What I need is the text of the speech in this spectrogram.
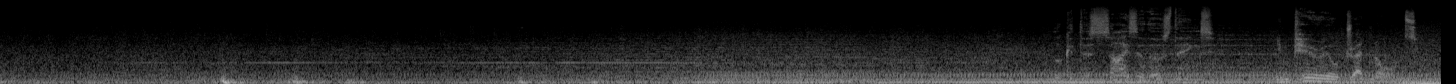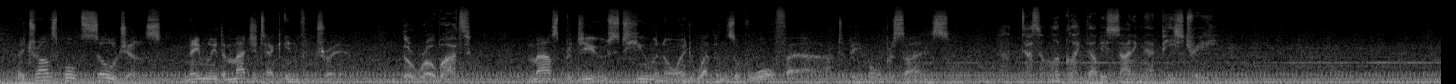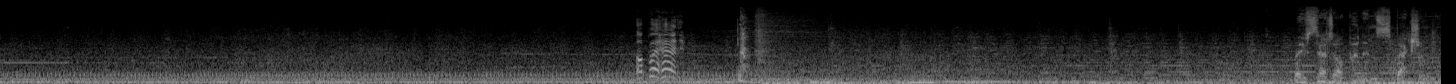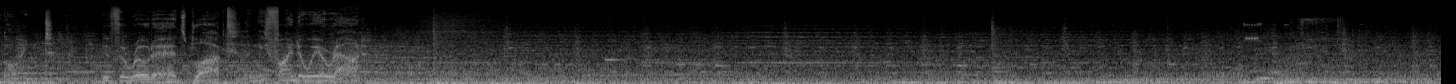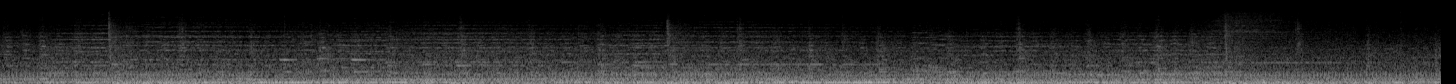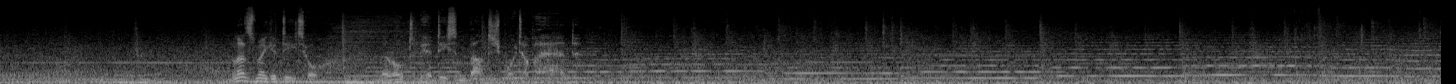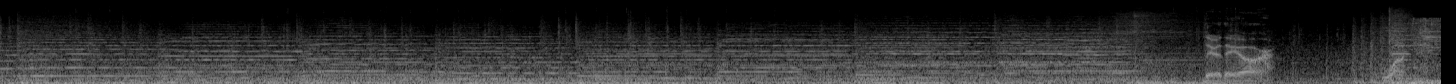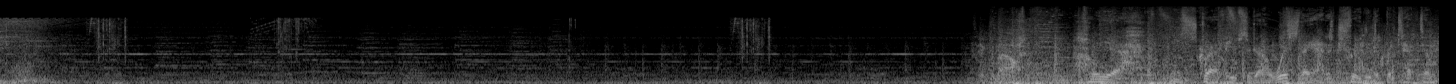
Look at the size of those things. Imperial dreadnoughts. They transport soldiers, namely the Magitech infantry. The robots? Mass-produced humanoid weapons of warfare, to be more precise. Doesn't look like they'll be signing that peace treaty. Set up an inspection point. If the road ahead's blocked, then we find a way around. Let's make a detour. There ought to be a decent vantage point up ahead. Are gonna wish they had a treaty to protect him.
